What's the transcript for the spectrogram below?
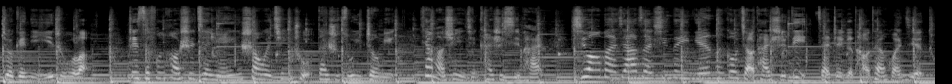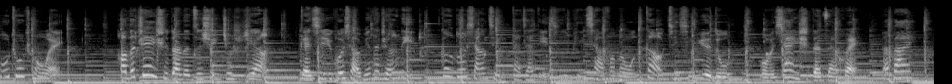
就给你移除了。这次封号事件原因尚未清楚，但是足以证明亚马逊已经开始洗牌，希望卖家在新的一年能够脚踏实地，在这个淘汰环节突出重围。好的，这一时段的资讯就是这样。感谢雨果小编的整理，更多详情大家点击音频下方的文稿进行阅读。我们下一时段再会，拜拜。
